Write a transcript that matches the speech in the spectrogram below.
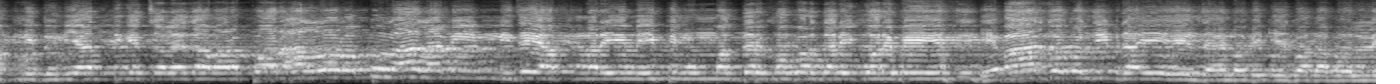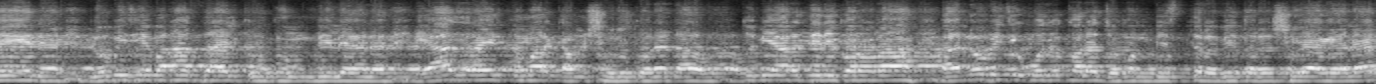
আপনি দুনিয়ার থেকে চলে যাওয়ার পর আল্লাহ রাব্বুল আলামিন নিজেই আপনার এই ইতিম উম্মতদের খবরদারি করবে। এবার যখন জিব্রাইল যায়, নবীকে কথা বললেন, নবীজি এবার আজরাইলকে হুকুম দিলেন, এ আজরাইল, তোমার কাম শুরু করে দাও, তুমি আর দেরি করো না। নবীজি ওযু করে যখন বিস্তর ভিতরে শুয়ে গেলেন,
